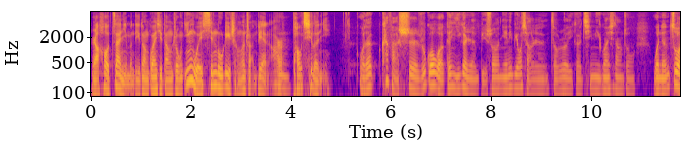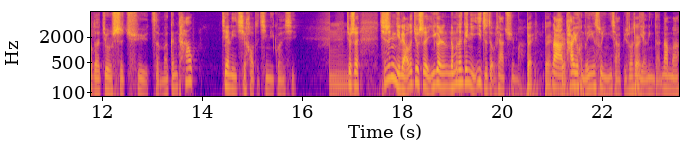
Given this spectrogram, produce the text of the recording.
然后在你们的一段关系当中，因为心路历程的转变而嗯抛弃了你。我的看法是，如果我跟一个人，比如说年龄比我小的人，走入了一个亲密关系当中，我能做的就是去怎么跟他建立起好的亲密关系。嗯，就是，其实你聊的就是一个人能不能跟你一直走下去嘛。对对，那他有很多因素影响，比如说是年龄的。那么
